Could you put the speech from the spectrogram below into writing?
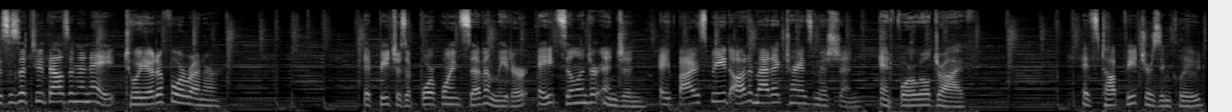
This is a 2008 Toyota 4Runner. It features a 4.7 liter, 8 cylinder engine, a 5 speed automatic transmission, and 4 wheel drive. Its top features include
